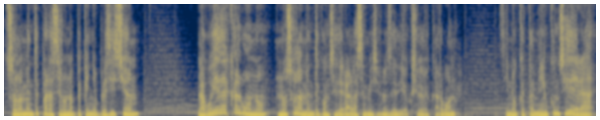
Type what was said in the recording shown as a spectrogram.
Solamente para hacer una pequeña precisión, la huella de carbono no solamente considera las emisiones de dióxido de carbono, sino que también considera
